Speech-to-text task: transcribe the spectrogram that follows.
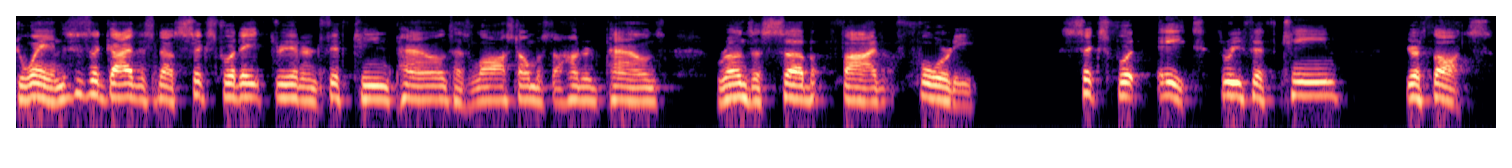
Duane, this is a guy that's now six foot eight, 315 pounds, has lost almost 100 pounds, runs a sub 540. Six foot eight, 315. Your thoughts?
